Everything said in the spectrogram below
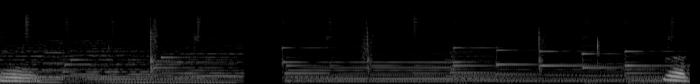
うん。うん。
